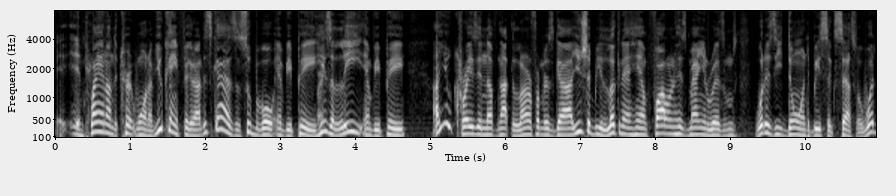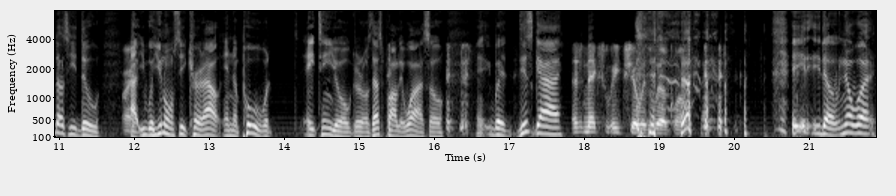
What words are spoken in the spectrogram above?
in playing under Kurt Warner, if you can't figure it out, this guy is a Super Bowl MVP. Right. He's a lead MVP. Are you crazy enough not to learn from this guy? You should be looking at him, following his mannerisms. What is he doing to be successful? What does he do? Right. Uh, you, well, you don't see Kurt out in the pool with 18 year old girls. That's probably why. So, eh, but this guy. That's next week's show as well, Quan. he, you know, you know what?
